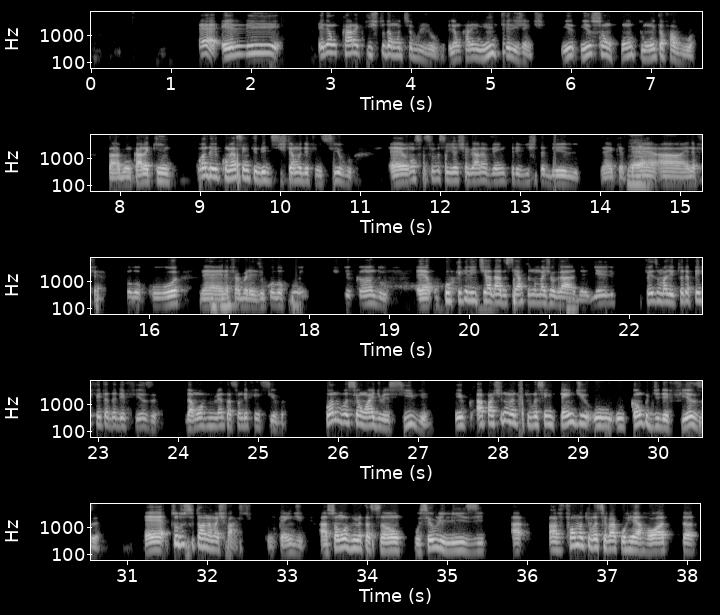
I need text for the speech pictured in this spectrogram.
É, ele ele é um cara que estuda muito sobre o jogo. Ele é um cara muito inteligente. E isso é um ponto muito a favor, sabe? Um cara que, quando ele começa a entender de sistema defensivo, é, eu não sei se vocês já chegaram a ver a entrevista dele, né? Que até é. a NFL colocou, né? A uhum. NFL Brasil colocou explicando é, o porquê que ele tinha dado certo numa jogada. E ele fez uma leitura perfeita da defesa, da movimentação defensiva. Quando você é um wide receiver, e a partir do momento que você entende o, o campo de defesa, é, tudo se torna mais fácil entende? A sua movimentação, o seu release, a, a forma que você vai correr a rota,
